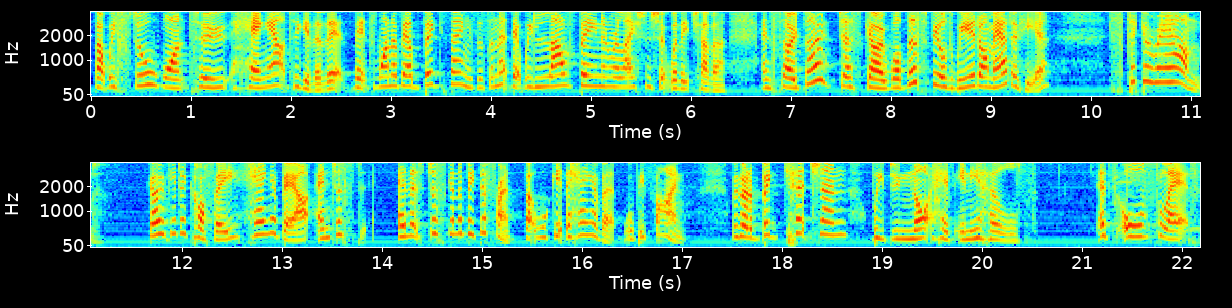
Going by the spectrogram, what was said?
but we still want to hang out together. That, that's one of our big things, isn't it? That we love being in relationship with each other. And so don't just go, well, this feels weird, I'm out of here. Stick around. Go get a coffee, hang about, and just and it's just going to be different, but we'll get the hang of it. We'll be fine. We've got a big kitchen. We do not have any hills. It's all flat.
